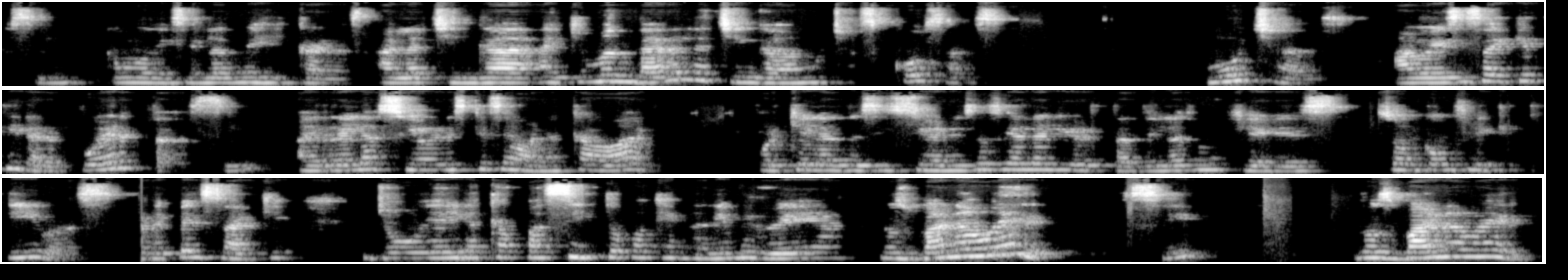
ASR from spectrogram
¿sí? como dicen las mexicanas, a la chingada. Hay que mandar a la chingada muchas cosas, muchas. A veces hay que tirar puertas, ¿sí? hay relaciones que se van a acabar, porque las decisiones hacia la libertad de las mujeres son conflictivas. De pensar que yo voy a ir a capacito para que nadie me vea, nos van a ver, ¿sí? Nos van a ver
